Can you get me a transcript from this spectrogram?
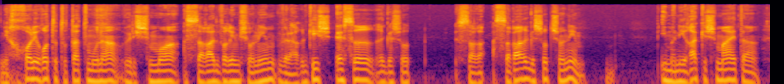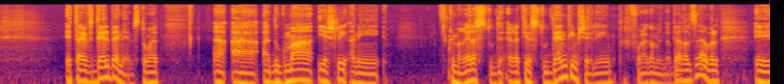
אני יכול לראות את אותה תמונה ולשמוע עשרה דברים שונים ולהרגיש עשר רגשות, עשרה, עשרה רגשות שונים. אם אני רק אשמע את, ה, את ההבדל ביניהם. זאת אומרת, הדוגמה, יש לי, אני, אני מראה לסטוד... לסטודנטים שלי, תכף אולי גם נדבר על זה, אבל אה,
